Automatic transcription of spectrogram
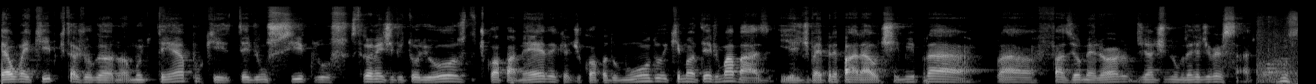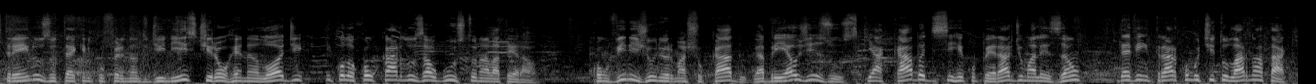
É uma equipe que está jogando há muito tempo, que teve um ciclo extremamente vitorioso de Copa América, de Copa do Mundo e que manteve uma base. E a gente vai preparar o time para para fazer o melhor diante de um grande adversário. Nos treinos, o técnico Fernando Diniz tirou Renan Lodge e colocou Carlos Augusto na lateral. Com Vini Júnior machucado, Gabriel Jesus, que acaba de se recuperar de uma lesão, deve entrar como titular no ataque.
